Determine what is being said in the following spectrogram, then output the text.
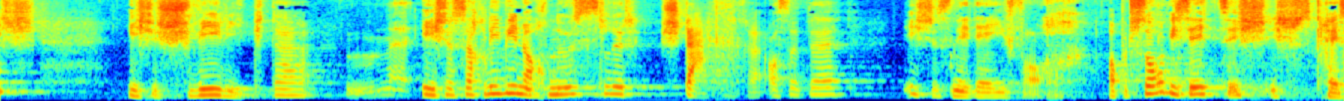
ist, ist es schwierig. Dann ist es ein bisschen wie nach Nüssler stechen. Also dann ist es nicht einfach. Aber so wie es jetzt ist, ist es kein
